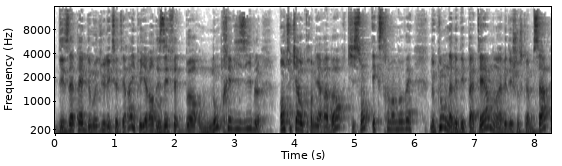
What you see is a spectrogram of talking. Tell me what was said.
des appels de modules, etc., il peut y avoir des effets de bord non prévisibles, en tout cas au premier abord, qui sont extrêmement mauvais. Donc nous, on avait des patterns, on avait des choses comme ça,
